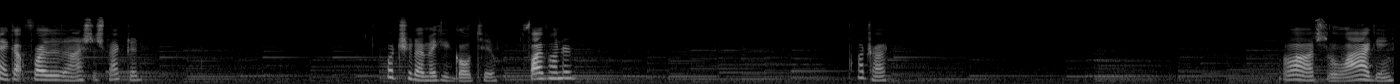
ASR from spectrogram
Hey, I got farther than I suspected. What should I make it go to? 500? I'll try. Oh, it's lagging.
